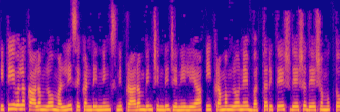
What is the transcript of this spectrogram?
ఇటీవల కాలంలో మళ్ళీ సెకండ్ ఇన్నింగ్స్ని ప్రారంభించింది జెనీలియా. ఈ క్రమంలోనే భర్త రితేష్ దేశ దేశముఖ్తో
